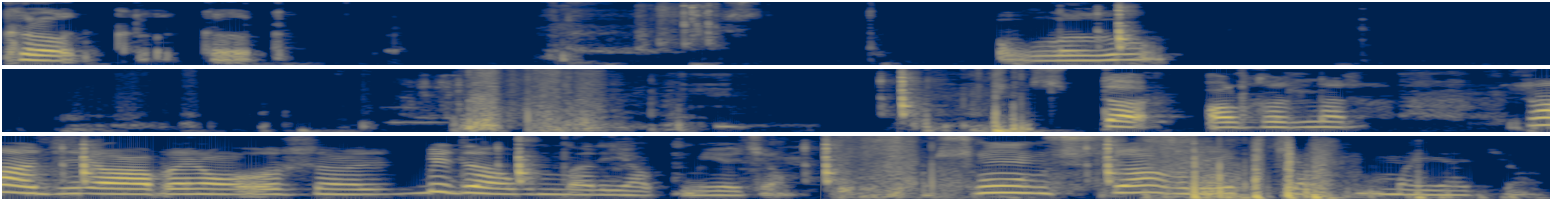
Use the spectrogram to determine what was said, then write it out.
Kral kral kral. Allah'ım. Da, arkadaşlar sadece abone olursanız bir daha bunları yapmayacağım. Kadar hiç yapmayacağım.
